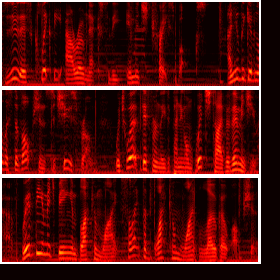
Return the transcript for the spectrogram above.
To do this, click the arrow next to the image trace box, and you'll be given a list of options to choose from, which work differently depending on which type of image you have. With the image being in black and white, select the black and white logo option.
